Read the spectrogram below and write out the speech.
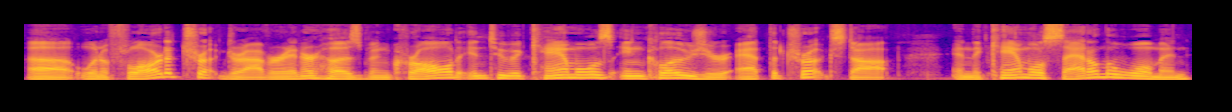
Uh, when a Florida truck driver and her husband crawled into a camel's enclosure at the truck stop, and the camel sat on the woman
